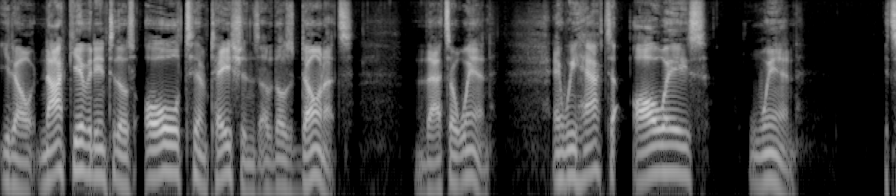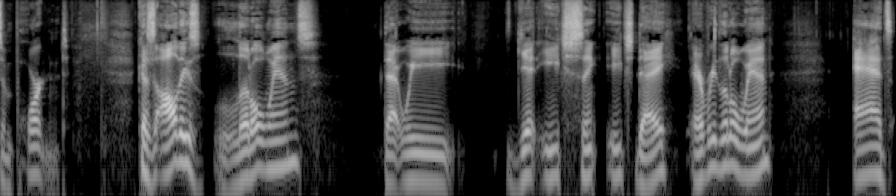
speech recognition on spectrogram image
you know, not giving into those old temptations of those donuts, that's a win. And we have to always win. It's important because all these little wins that we get each each day, every little win adds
